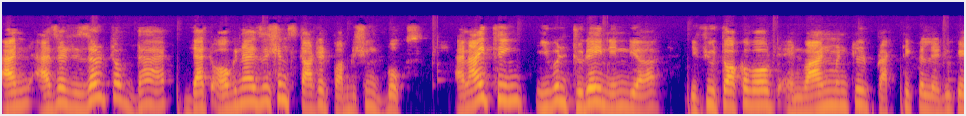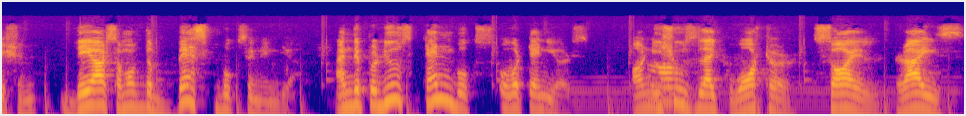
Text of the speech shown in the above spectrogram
And as a result of that, that organization started publishing books and I think even today in India, if you talk about environmental practical education, they are some of the best books in India. And they produce 10 books over 10 years on wow. issues like water, soil, rice,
